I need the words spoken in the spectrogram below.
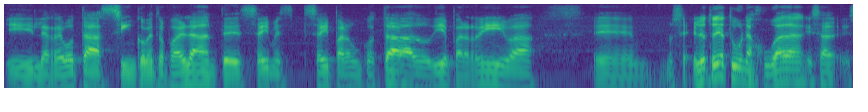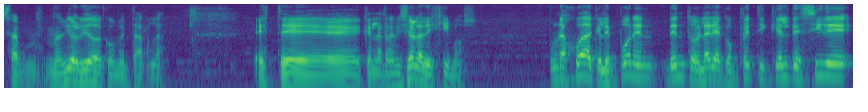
y le rebota 5 metros para adelante, 6 para un costado, 10 para arriba. Eh, no sé, el otro día tuvo una jugada, esa, esa me había olvidado de comentarla. Este, que en la transmisión la dijimos. Una jugada que le ponen dentro del área Copetti que él decide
